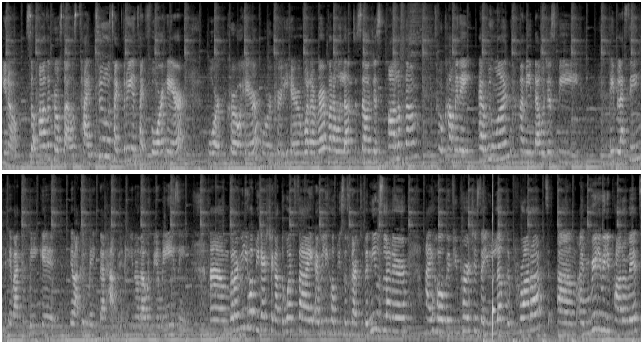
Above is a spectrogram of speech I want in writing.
you know, so all the curl styles, type 2, type 3, and type 4 hair, or curl hair, or curly hair, whatever. But I would love to sell just all of them to accommodate everyone. I mean, that would just be a blessing if I could make it, if I could make that happen. You know, that would be amazing. Um, but I really hope you guys check out the website. I really hope you subscribe to the newsletter. I hope if you purchase that you love the product. Um, I'm really, really proud of it.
